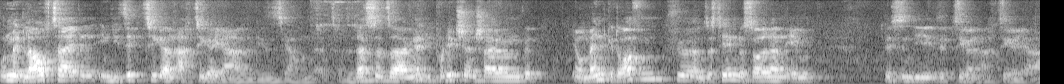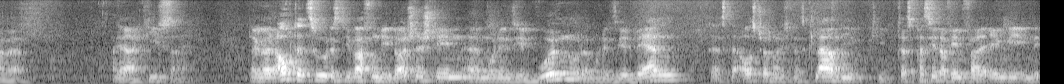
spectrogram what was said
Und mit Laufzeiten in die 70er und 80er Jahre dieses Jahrhunderts. Also das ist sozusagen, ne, die politische Entscheidung wird im Moment getroffen für ein System, das soll dann eben bis in die 70er und 80er Jahre ja, aktiv sein. Da gehört auch dazu, dass die Waffen, die in Deutschland stehen, äh, modernisiert wurden oder modernisiert werden. Da ist der Austausch noch nicht ganz klar, aber die, die, das passiert auf jeden Fall irgendwie in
